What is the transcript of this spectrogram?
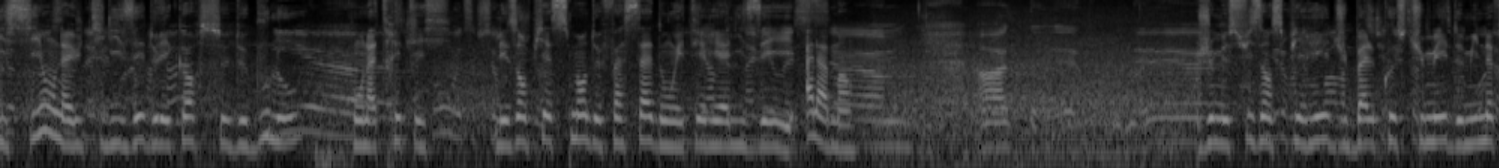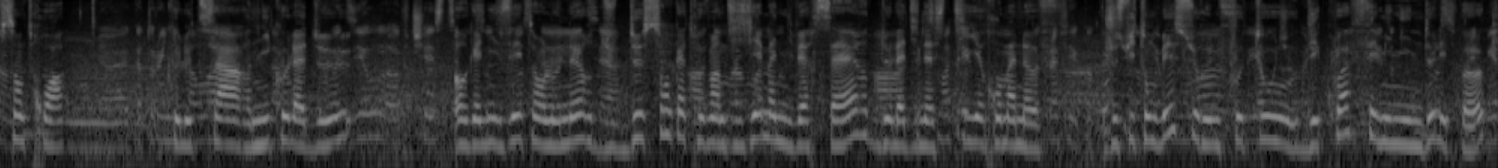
Ici, on a utilisé de l'écorce de bouleau qu'on a traité. Les empiècements de façade ont été réalisés à la main. Je me suis inspirée du bal costumé de 1903 que le tsar Nicolas II organisait en l'honneur du 290e anniversaire de la dynastie Romanov. Je suis tombée sur une photo des coiffes féminines de l'époque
